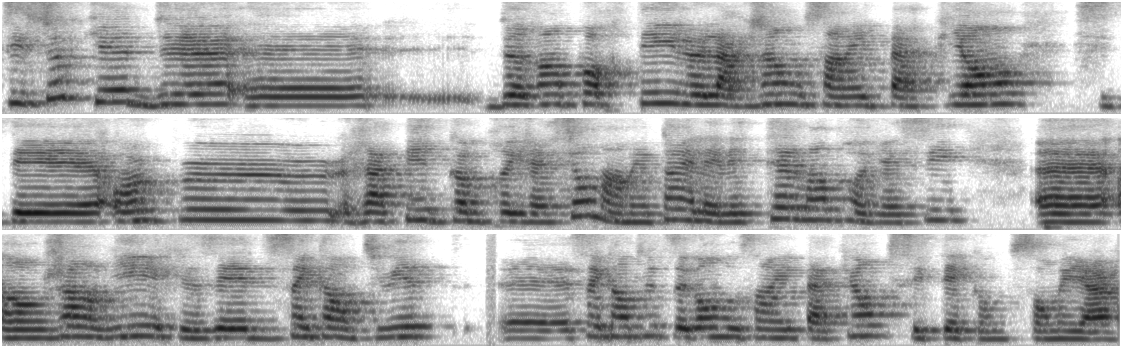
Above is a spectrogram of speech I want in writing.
C'est sûr que de, de remporter l'argent au 100 mètres papillon, c'était un peu rapide comme progression, mais en même temps, elle avait tellement progressé. Euh, en janvier, elle faisait du 58, 58 euh, secondes au 100 mètres papillon, puis c'était comme son meilleur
